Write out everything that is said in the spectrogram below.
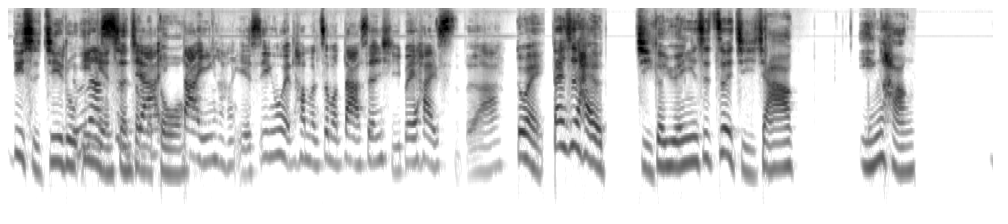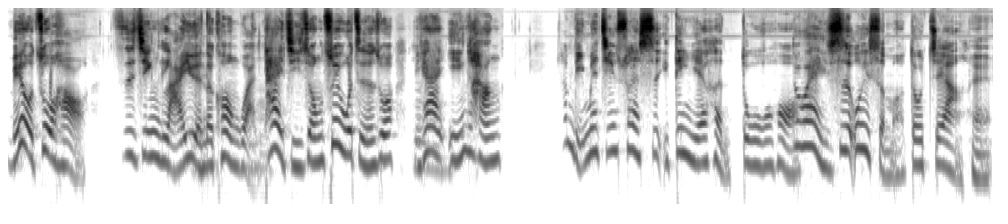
历史记录，一年升这么多。大银行也是因为他们这么大升息被害死的啊。对，但是还有几个原因是这几家银行没有做好资金来源的控管，太集中，所以我只能说，你看银行，它里面精算师一定也很多哈。对，是为什么都这样？嘿，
